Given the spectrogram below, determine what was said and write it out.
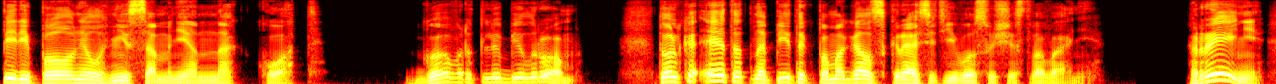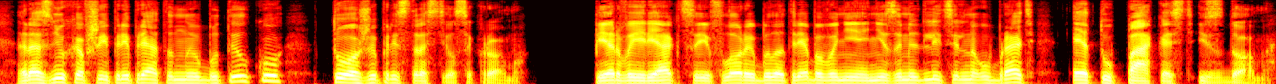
переполнил, несомненно, кот. Говард любил ром. Только этот напиток помогал скрасить его существование. Рейни, разнюхавший припрятанную бутылку, тоже пристрастился к рому. Первой реакцией Флоры было требование незамедлительно убрать эту пакость из дома.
